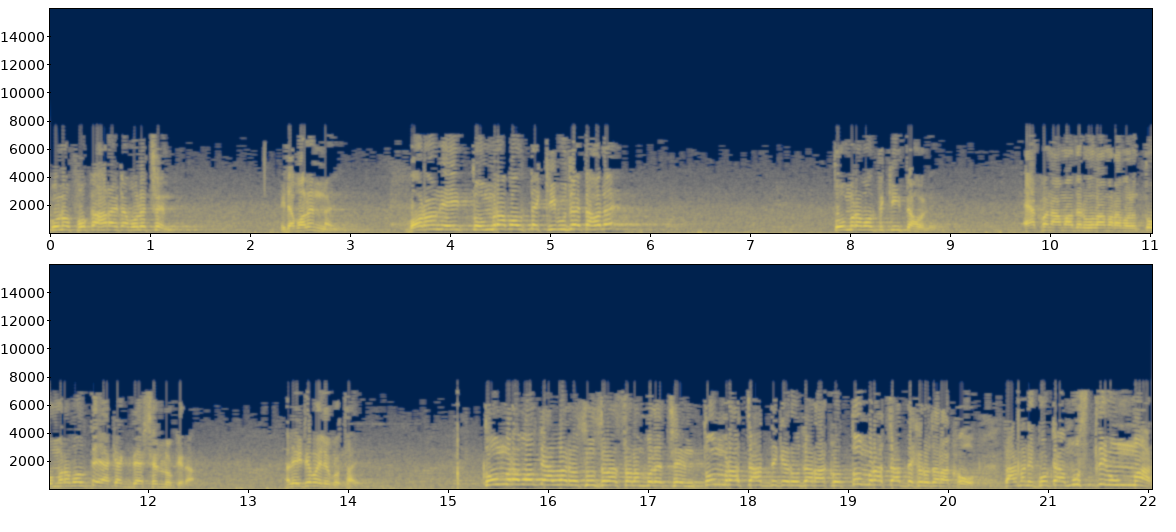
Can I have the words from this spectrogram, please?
কোন ফোকাহারা এটা বলেছেন? এটা বলেন নাই। বরং এই তোমরা বলতে কি বুঝায় তাহলে? তোমরা বলতে কি তাহলে? এখন আমাদের ওলামারা বলেন, তোমরা বলতে এক এক দেশের লোকেরা। আরে এইটা পাইলে কোথায়? তোমরা বলতে আল্লাহ রসুল সাল্লাম বলেছেন, তোমরা চাঁদ দেখে রোজা রাখো, তোমরা চাঁদ দেখে রোজা রাখো। তার মানে গোটা মুসলিম উম্মার,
